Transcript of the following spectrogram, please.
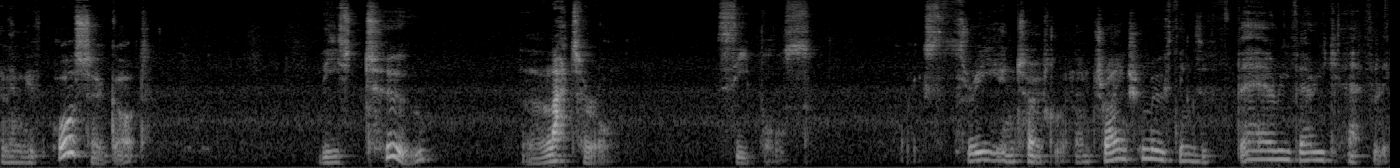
And then we've also got these two lateral sepals. Makes three in total. And I'm trying to remove things very, very carefully.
